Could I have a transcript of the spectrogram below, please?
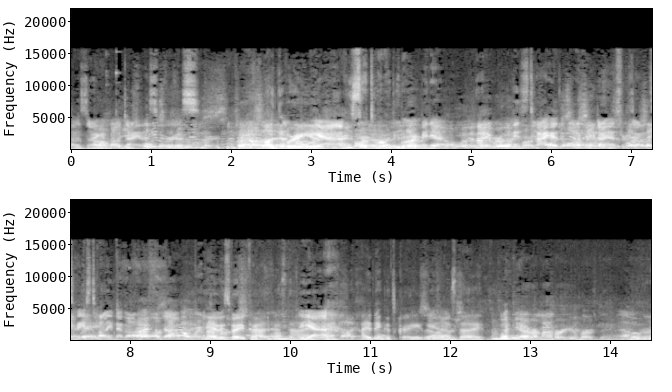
I was learning Oh. about dinosaurs. Ah. Oh, were you? Yeah. He's so talkative. I know. The His tie has all different dinosaurs on so he's telling me about all of them. Yeah, I was very proud of his tie. Yeah. I think it's great. I love his tie. Look, yeah, I remember your birthday. Oh,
